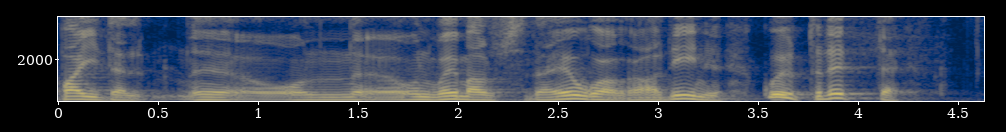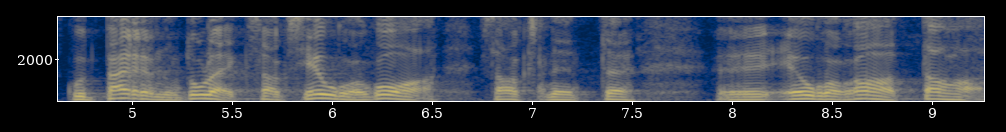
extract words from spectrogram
Paidel äh, on, on võimalus seda euroraha teenida. kujutad ette, kui Pärnu tuleks, saaks eurokoha, saaks need äh, eurorahad taha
